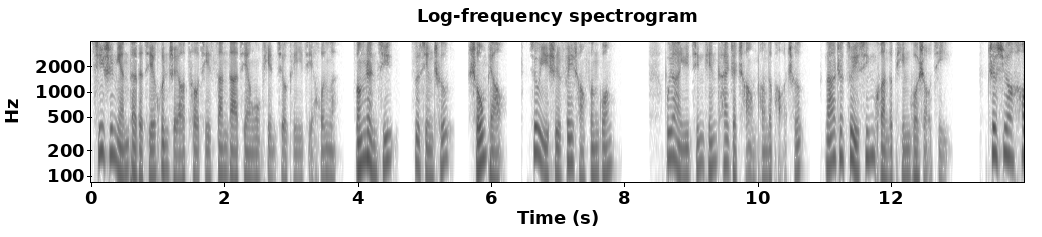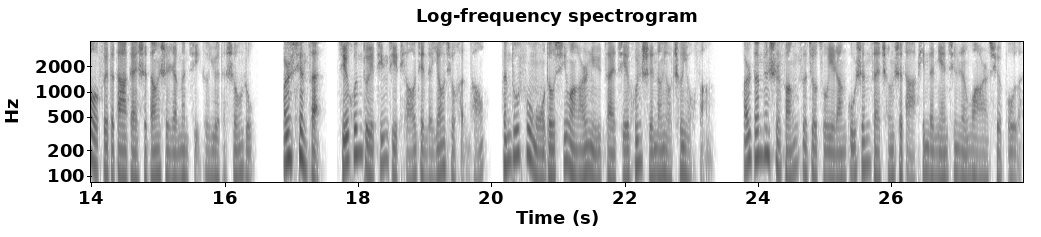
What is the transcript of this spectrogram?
七十年代的结婚只要凑齐三大件物品就可以结婚了：缝纫机、自行车、手表，就已是非常风光，不亚于今天开着敞篷的跑车、拿着最新款的苹果手机。这需要耗费的大概是当时人们几个月的收入。而现在，结婚对经济条件的要求很高，很多父母都希望儿女在结婚时能有车有房。而单单是房子就足以让孤身在城市打拼的年轻人望而却步了。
